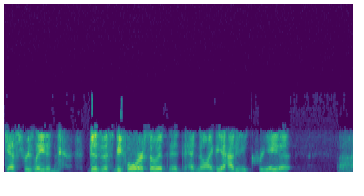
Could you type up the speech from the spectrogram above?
guest related business before, so it it had no idea how do you create a uh,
